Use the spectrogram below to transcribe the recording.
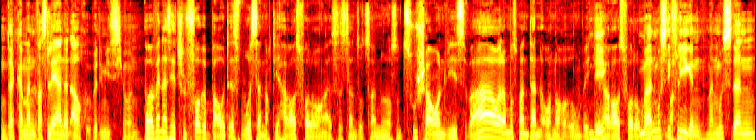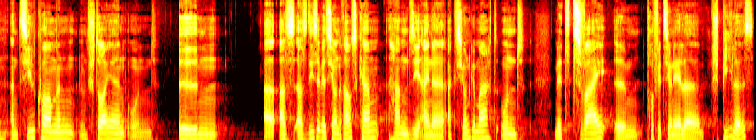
und da kann man was lernen auch über die Mission. Aber wenn das jetzt schon vorgebaut ist, wo ist dann noch die Herausforderung? Ist es dann sozusagen nur noch so ein Zuschauen, wie es war, oder muss man dann auch noch irgendwelche nee, Herausforderungen? Man muss die fliegen. Man muss dann ans Ziel kommen und steuern und ähm, als, als diese Version rauskam, haben sie eine Aktion gemacht und mit zwei ähm, professionelle Spielers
